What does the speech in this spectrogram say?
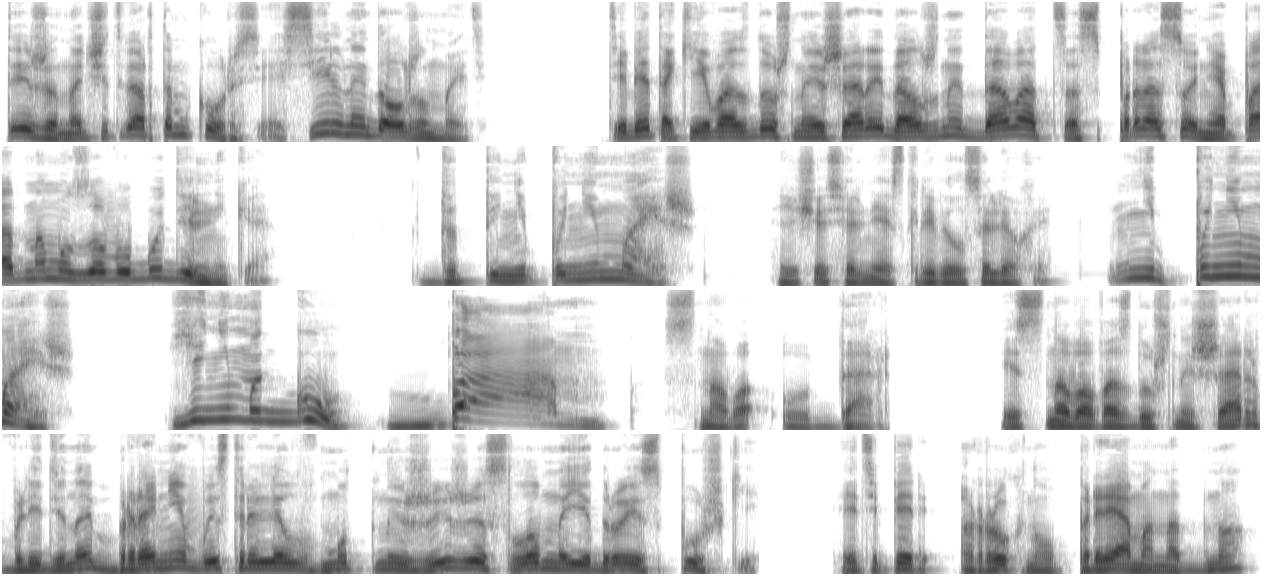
«Ты же на четвертом курсе, сильный должен быть. Тебе такие воздушные шары должны даваться с просонья по одному зову будильника». «Да ты не понимаешь!» — еще сильнее скривился Леха. «Не понимаешь! Я не могу! Бам!» Снова удар. И снова воздушный шар в ледяной броне выстрелил в мутной жиже, словно ядро из пушки, и теперь рухнул прямо на дно,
